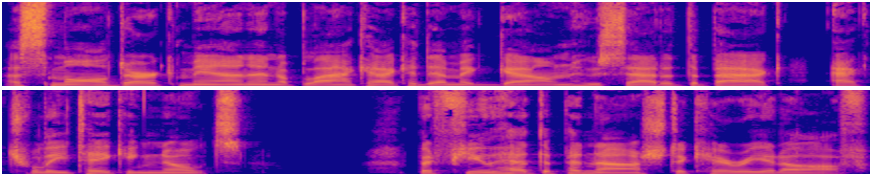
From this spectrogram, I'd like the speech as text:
a small dark man in a black academic gown who sat at the back, actually taking notes. But few had the panache to carry it off.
